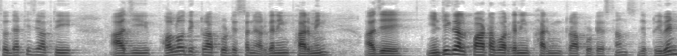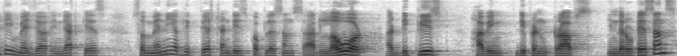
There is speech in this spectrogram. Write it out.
So, that is of the as you follow the crop rotation organic farming as a integral part of organic farming crop rotations the preventive measure in that case. So, many of the pest and disease populations are lowered or decreased having different crops in the rotations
